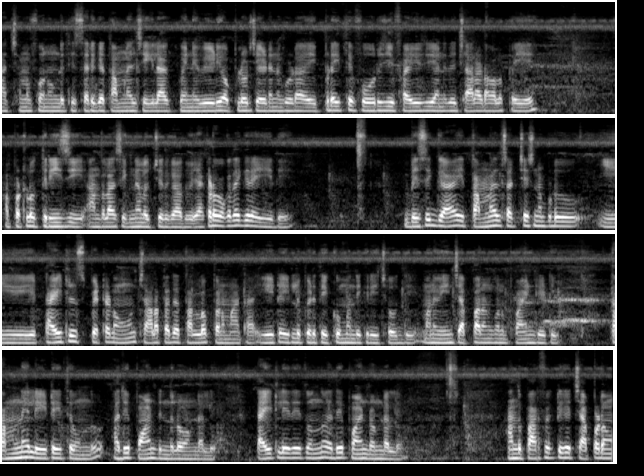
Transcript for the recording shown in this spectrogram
ఆ చిన్న ఫోన్ ఉండేది సరిగ్గా తమ్నైల్ చేయలేకపోయినా వీడియో అప్లోడ్ చేయడానికి కూడా ఇప్పుడైతే ఫోర్ జీ ఫైవ్ జీ అనేది చాలా డెవలప్ అయ్యాయి. అప్పట్లో త్రీ జీ అంతలా సిగ్నల్ వచ్చేది కాదు. ఎక్కడ ఒక దగ్గర అయ్యేది బేసిక్గా ఈ తమ్నైల్ సెర్చ్ చేసినప్పుడు ఈ టైటిల్స్ పెట్టడం చాలా పెద్ద తలనొప్పి అనమాట ఏ టైటిల్ పెడితే ఎక్కువ మందికి రీచ్ అవుద్ది? మనం ఏం చెప్పాలనుకున్న పాయింట్ ఏంటి? తమ్నైల్ ఏటైతే ఉందో అదే పాయింట్ ఇందులో ఉండాలి. టైటిల్ ఏదైతే ఉందో అదే పాయింట్ ఉండాలి. అంత పర్ఫెక్ట్గా చెప్పడం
